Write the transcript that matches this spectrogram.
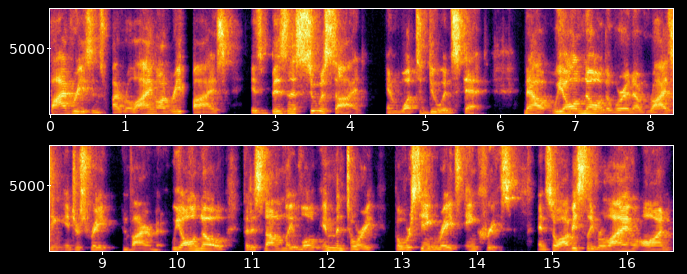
five reasons why relying on refis is business suicide and what to do instead. Now, we all know that we're in a rising interest rate environment. We all know that it's not only low inventory, but we're seeing rates increase. And so, obviously, relying on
